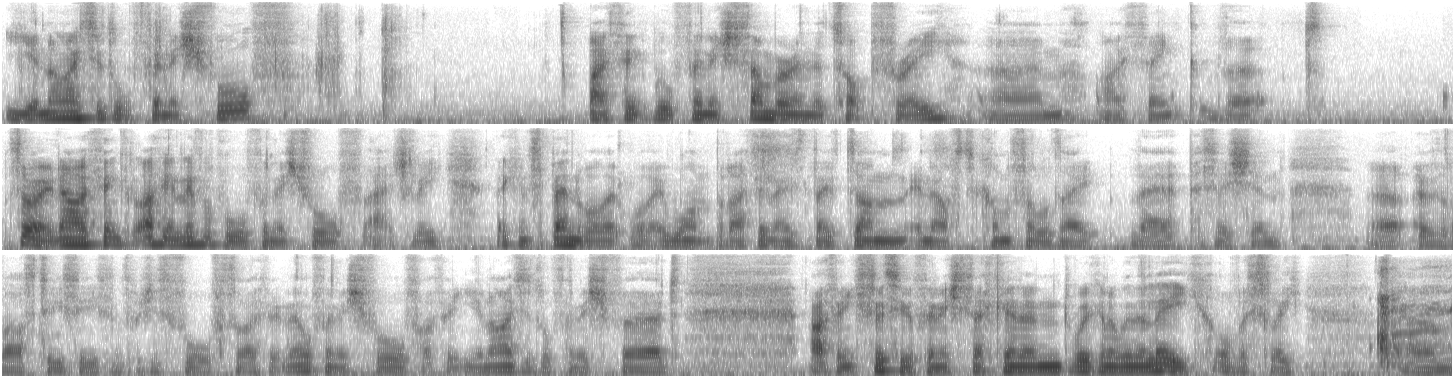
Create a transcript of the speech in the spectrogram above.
United will finish fourth. I think we'll finish somewhere in the top three. Um, I think that Sorry, no, I think I think Liverpool will finish fourth. Actually, they can spend what they, what they want, but I think they've, they've done enough to consolidate their position uh, over the last two seasons, which is fourth. So I think they'll finish fourth. I think United will finish third. I think City will finish second, and we're going to win the league, obviously. Um,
